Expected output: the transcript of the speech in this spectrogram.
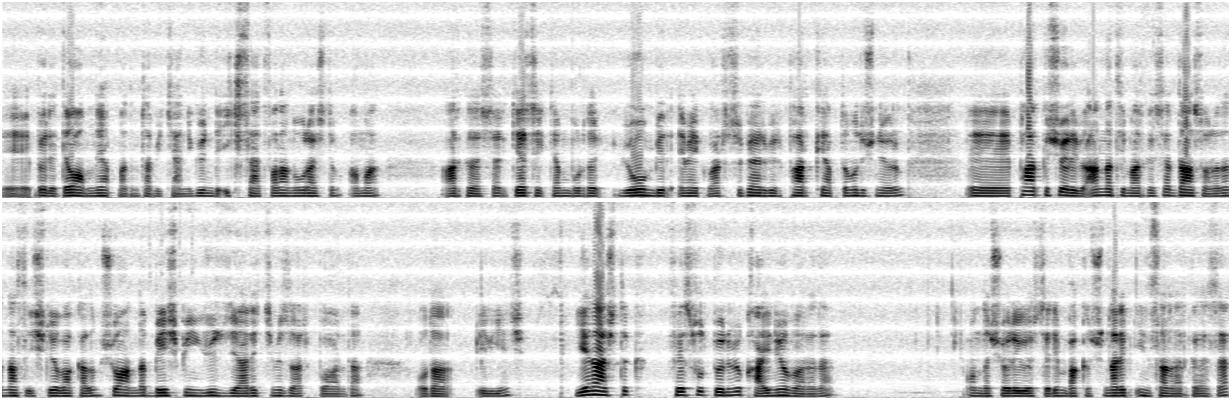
Ee, böyle devamlı yapmadım tabii ki yani günde 2 saat falan uğraştım ama arkadaşlar gerçekten burada yoğun bir emek var. Süper bir park yaptığımı düşünüyorum. Ee, parkı şöyle bir anlatayım arkadaşlar. Daha sonra da nasıl işliyor bakalım. Şu anda 5100 ziyaretçimiz var bu arada. O da ilginç. Yeni açtık. Fast food bölümü kaynıyor bu arada. Onu da şöyle göstereyim. Bakın şunlar hep insan arkadaşlar.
